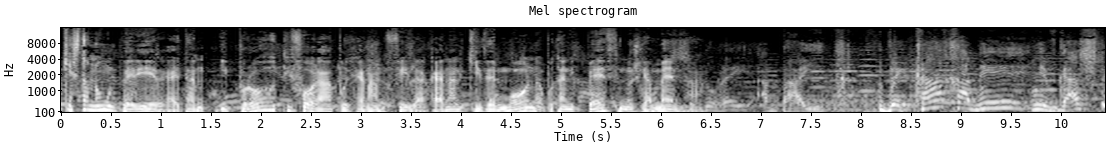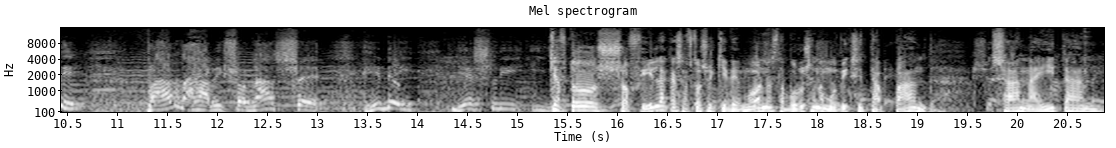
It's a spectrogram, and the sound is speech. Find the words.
Και αισθανόμουν περίεργα. Ήταν η πρώτη φορά που είχα έναν φύλακα, έναν κηδεμόνα που ήταν υπεύθυνος για μένα. דורי הבית. וכך אני נפגשתי פעם הראשונה שהנה יש לי Και αυτός ο φύλακας, αυτός ο κηδεμόνας θα μπορούσε να μου δείξει τα πάντα, σαν να ήταν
